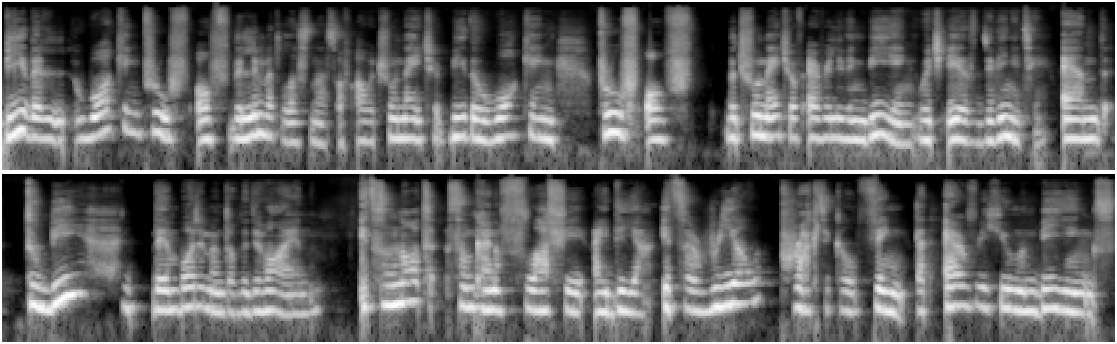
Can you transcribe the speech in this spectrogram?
be the walking proof of the limitlessness of our true nature, be the walking proof of the true nature of every living being, which is divinity. And to be the embodiment of the divine it's not some kind of fluffy idea. It's a real practical thing that every human being's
